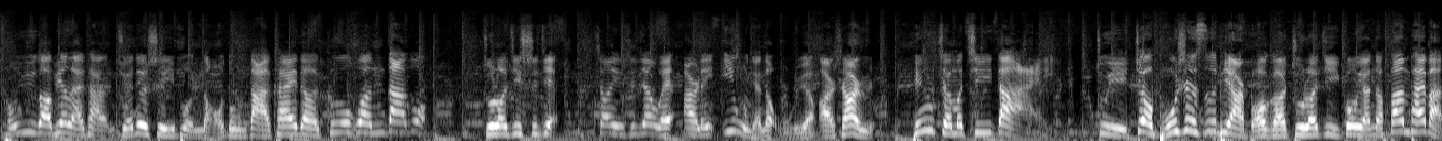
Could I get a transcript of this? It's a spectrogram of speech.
从预告片来看，绝对是一部脑洞大开的科幻大作。《侏罗纪世界》上映时间为二零一五年的五月二十二日。凭什么期待？注意，这不是斯皮尔伯格《侏罗纪公园》的翻拍版。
